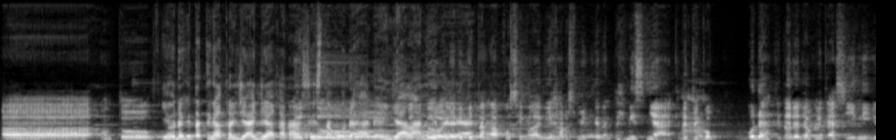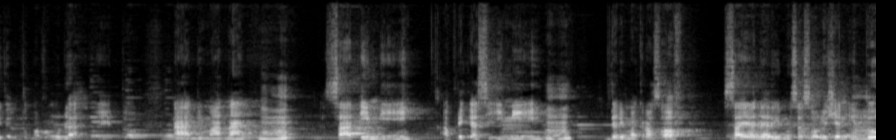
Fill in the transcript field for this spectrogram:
uh, untuk ya udah kita tinggal kerja aja karena betul, sistem udah ada yang jalan betul. gitu jadi ya. kita nggak pusing lagi harus mikirin teknisnya kita uh -uh. cukup udah kita udah ada aplikasi ini gitu untuk mempermudah gitu nah di mana uh -uh. saat ini aplikasi ini uh -uh. dari Microsoft saya dari Nusa Solution uh -uh. itu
